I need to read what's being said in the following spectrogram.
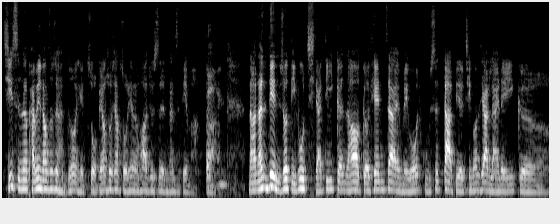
其实呢，盘面当中是很多人可以做，比方说像昨天的话，就是南子店嘛，对吧？对。那南子店，你说底部起来第一根，然后隔天在美国股市大跌的情况下来了一个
